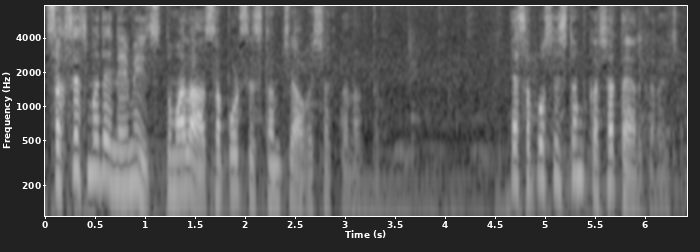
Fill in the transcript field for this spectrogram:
सक्सेसमध्ये नेहमीच तुम्हाला सपोर्ट सिस्टमची आवश्यकता लागते. या सपोर्ट सिस्टम कशा तयार करायच्या?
